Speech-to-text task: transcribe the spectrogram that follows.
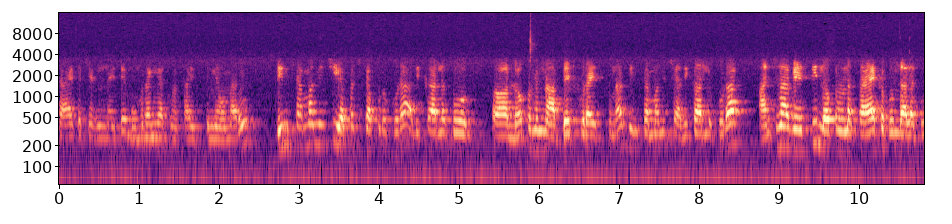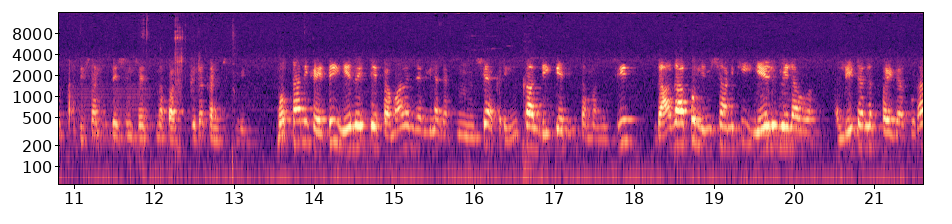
సహాయక చర్యలను అయితే ముమ్మరంగా కొనసాగిస్తూనే ఉన్నారు. దీనికి సంబంధించి ఎప్పటికప్పుడు కూడా అధికారులకు లోపల ఉన్న అప్డేట్ కూడా ఇస్తున్నారు. దీనికి సంబంధించి అధికారులు కూడా అంచనా వేసి లోపల ఉన్న సహాయక బృందాలకు దిశానిర్దేశం చేస్తున్న పరిస్థితిగా కనిపిస్తుంది. మొత్తానికైతే ఏదైతే ప్రమాదం జరిగిన ఘటన నుంచి అక్కడ ఇంకా లీకేజీకి సంబంధించి దాదాపు నిమిషానికి ఏడు వేల లీటర్లకు పైగా కూడా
